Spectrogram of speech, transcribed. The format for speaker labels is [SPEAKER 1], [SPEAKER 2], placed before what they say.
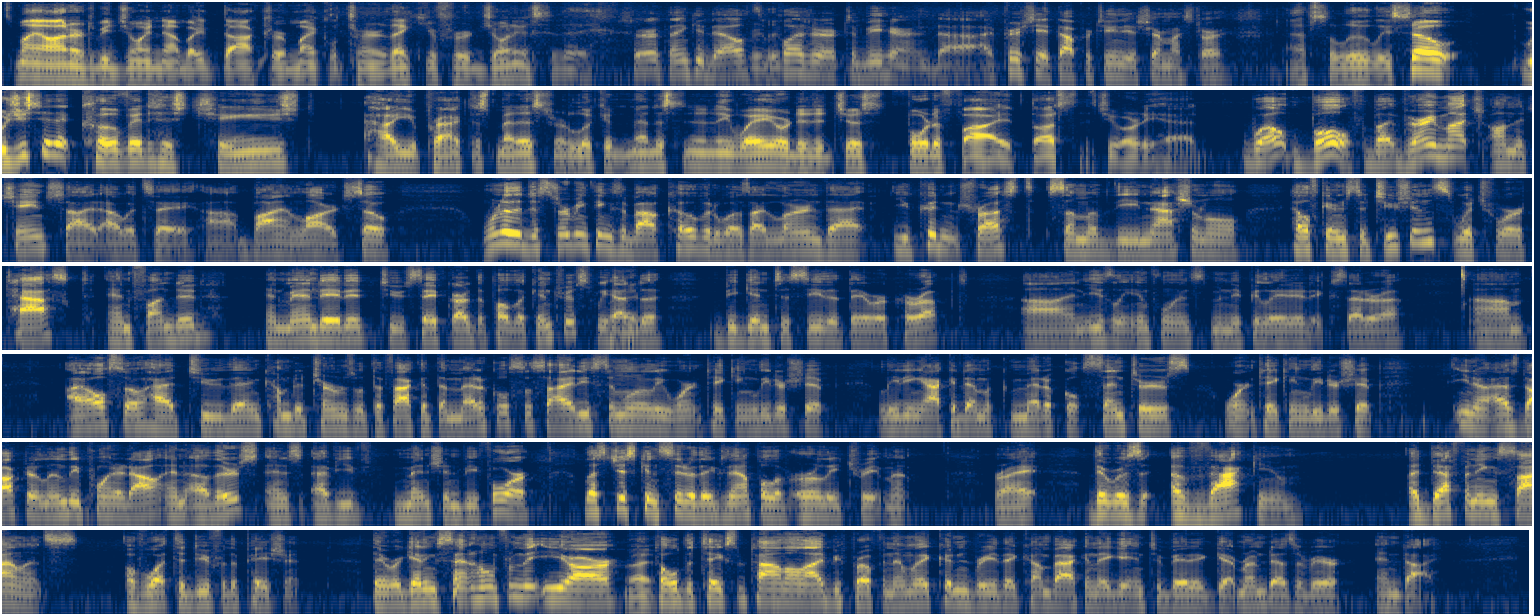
[SPEAKER 1] It's my honor to be joined now by Dr. Michael Turner. Thank you for joining us today.
[SPEAKER 2] Sure, thank you, Del. It's a pleasure to be here, and uh, I appreciate the opportunity to share my story.
[SPEAKER 1] Absolutely. So, would you say that COVID has changed how you practice medicine or look at medicine in any way, or did it just fortify thoughts that you already had?
[SPEAKER 2] Well, both, but very much on the change side, I would say, uh, by and large. So, one of the disturbing things about COVID was I learned that you couldn't trust some of the national healthcare institutions, which were tasked and funded and mandated to safeguard the public interest. We right. had to begin to see that they were corrupt uh, and easily influenced, manipulated, et cetera. Um, I also had to then come to terms with the fact that the medical societies similarly weren't taking leadership. Leading academic medical centers weren't taking leadership. You know, as Dr. Lindley pointed out, and others, and as you've mentioned before, let's just consider the example of early treatment, right? There was a vacuum a deafening silence of what to do for the patient. They were getting sent home from the ER, right. told to take some Tylenol, ibuprofen. Then when they couldn't breathe, they come back and they get intubated, get remdesivir, and die.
